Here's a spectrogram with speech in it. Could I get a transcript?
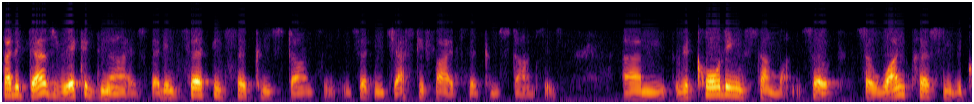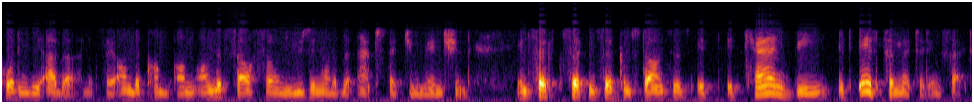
But it does recognize that in certain circumstances, in certain justified circumstances, um, recording someone. So, so one person recording the other, let's say on the com- on, on the cell phone using one of the apps that you mentioned. In cer- certain circumstances, it, it can be, it is permitted, in fact.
